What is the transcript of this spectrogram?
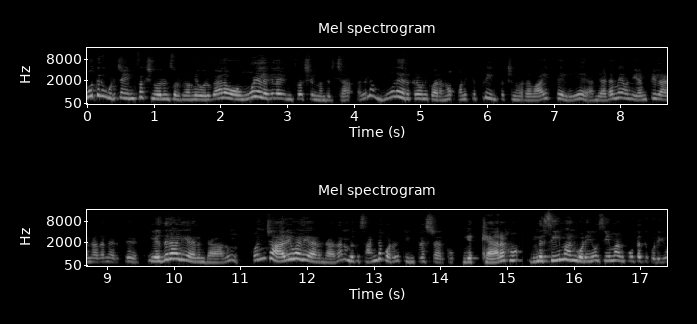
மூத்திரம் குடிச்சா இன்ஃபெக்ஷன் வரும்னு சொல்றாங்களே ஒருவேளை உன் மூளையில கீழே இன்ஃபெக்ஷன் வந்துருச்சா? அதெல்லாம் மூளை இருக்கிறவனுக்கு வரணும். உனக்கு எப்படி இன்ஃபெக்ஷன் வர வாய்ப்பே இல்லையே? அந்த இடமே வந்து எம்டி லேண்டாக தானே இருக்கு. எதிராளியா இருந்தாலும் கொஞ்சம் அறிவாளியா இருந்தாதான் நம்மளுக்கு சண்டை போடுறதுக்கு இன்ட்ரெஸ்டா இருக்கும். இங்க கரகம் இந்த சீமான் கூடயும் சீமான் கூட்டத்து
